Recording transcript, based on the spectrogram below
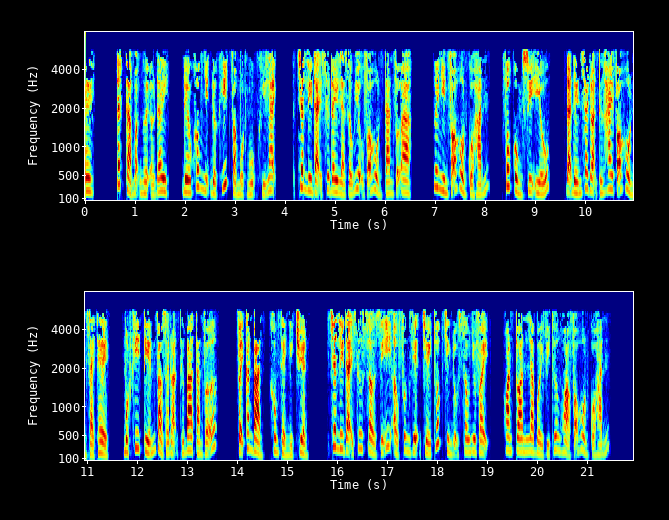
Tất cả mọi người ở đây, đều không nhịn được hít vào một ngụm khí lạnh. Chân ly đại sư đây là dấu hiệu võ hồn tan vỡ à. Ngươi nhìn võ hồn của hắn, vô cùng suy yếu, đã đến giai đoạn thứ hai võ hồn giải thể, một khi tiến vào giai đoạn thứ ba tan vỡ, vậy căn bản không thể nghịch chuyển. Chân ly đại sư sở dĩ ở phương diện chế thuốc trình độ sâu như vậy, hoàn toàn là bởi vì thương hỏa võ hồn của hắn.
